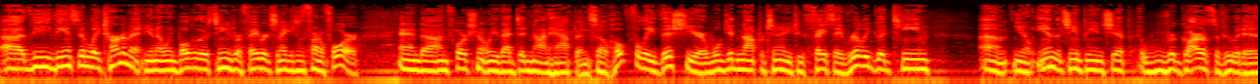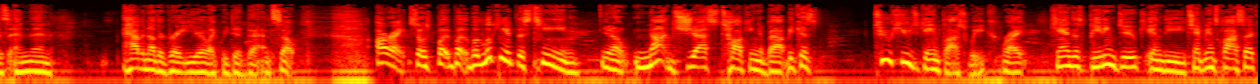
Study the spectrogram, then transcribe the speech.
uh, the the NCAA tournament. You know, when both of those teams were favorites to make it to the Final Four. And uh, unfortunately, that did not happen. So hopefully this year we'll get an opportunity to face a really good team, um, you know, in the championship, regardless of who it is, and then have another great year like we did then. So, all right. So, but but but looking at this team, you know, not just talking about because two huge games last week, right? Kansas beating Duke in the Champions Classic,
